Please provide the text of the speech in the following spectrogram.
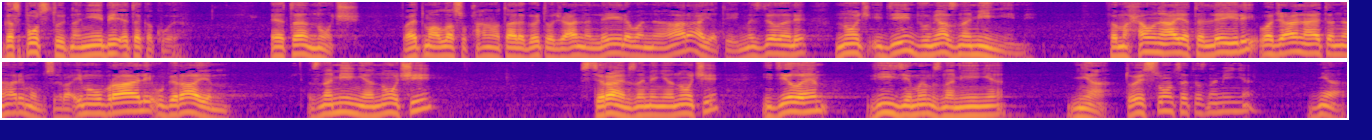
господствует на небе, это какое? Это ночь. Поэтому Аллах Субхану Тааля говорит, «Ваджаальна лейля ва нагара аятейн». Мы сделали ночь и день двумя знамениями. «Фамахауна аята лейли, ваджаальна аята нагари мубсира». И мы убрали, убираем знамения ночи, стираем знамения ночи и делаем видимым знамение дня. То есть солнце это знамение дня,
